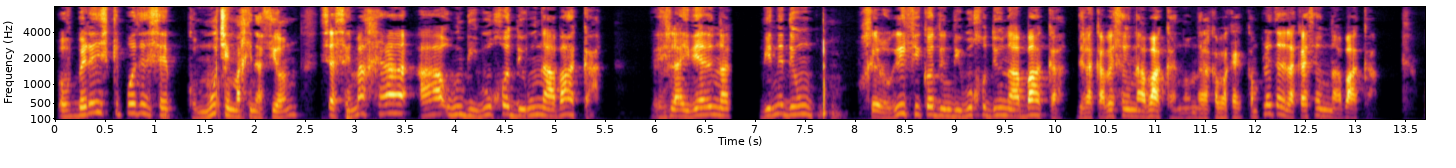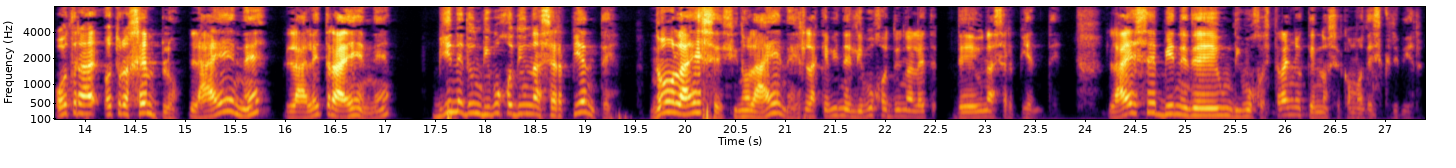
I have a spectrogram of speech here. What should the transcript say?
os veréis que puede ser, con mucha imaginación, se asemeja a un dibujo de una vaca. Es la idea de una... viene de un jeroglífico, de un dibujo de una vaca, de la cabeza de una vaca, no de la vaca completa, de la cabeza de una vaca. Otro ejemplo, la N, la letra N, viene de un dibujo de una serpiente. No la S, sino la N, es la que viene el dibujo de una, de una serpiente. La S viene de un dibujo extraño que no sé cómo describir.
